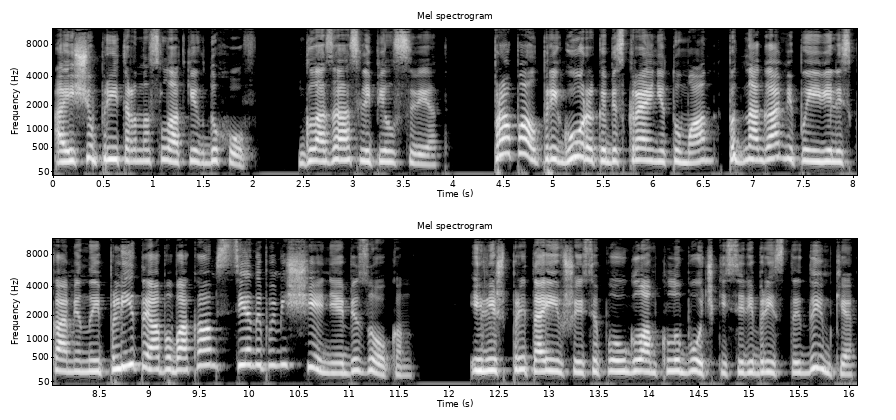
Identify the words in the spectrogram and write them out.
а еще приторно-сладких духов. Глаза ослепил свет. Пропал пригорок и бескрайний туман, под ногами появились каменные плиты, а по бокам стены помещения без окон. И лишь притаившиеся по углам клубочки серебристой дымки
